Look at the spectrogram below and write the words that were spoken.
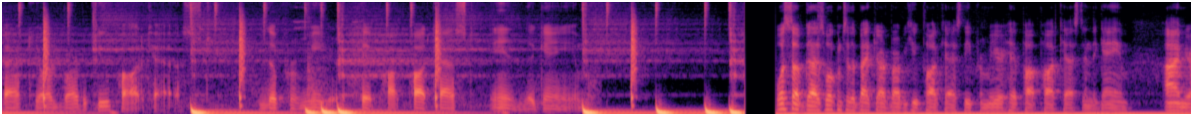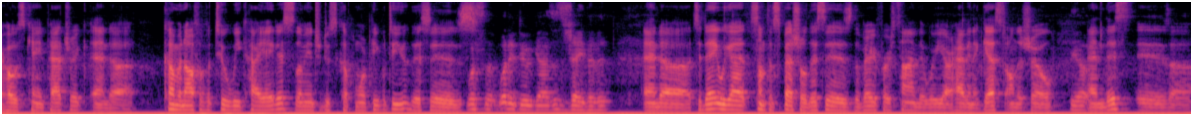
Backyard Barbecue Podcast, the premier hip hop podcast in the game. What's up, guys? Welcome to the Backyard Barbecue Podcast, the premier hip hop podcast in the game. I'm your host, Kane Patrick, and uh, coming off of a two week hiatus, let me introduce a couple more people to you. This is. What's up? what it do, guys? This is Jay Vivid. And uh, today we got something special. This is the very first time that we are having a guest on the show. Yep. And this is. Uh,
